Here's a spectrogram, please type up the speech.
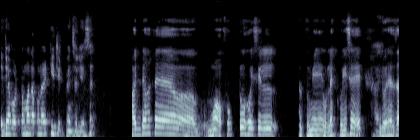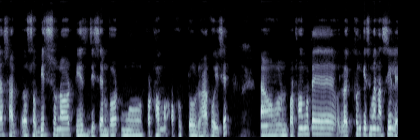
এতিয়া বৰ্তমান আপোনাৰ কি ট্ৰিটমেণ্ট চলি আছে? সদ্যহতে মোৰ অসুখটো হৈছিল তুমি উল্লেখ কৰিছাই দুহেজাৰ চৌবিছ চনৰ ত্ৰিছ ডিচেম্বৰত মোৰ প্ৰথম অসুখটো ধৰা পৰিছে। কাৰণ প্ৰথমতে লক্ষণ কিছুমান আছিলে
